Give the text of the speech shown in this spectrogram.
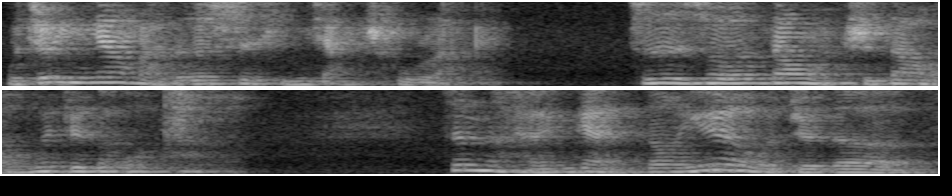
我就应该把这个事情讲出来。就是说，当我知道，我会觉得我真的很感动，因为我觉得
